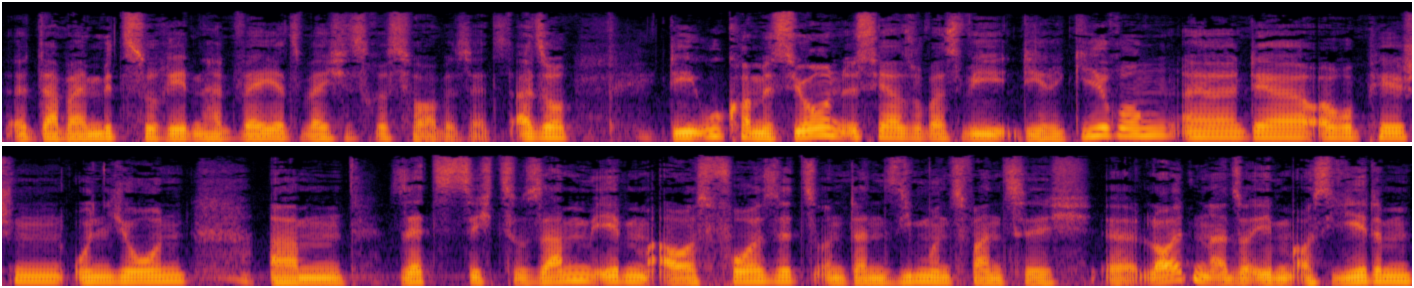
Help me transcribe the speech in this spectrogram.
äh, dabei mitzureden hat, wer jetzt welches Ressort besetzt. Also die EU-Kommission ist ja sowas wie die Regierung äh, der Europäischen Union, ähm, setzt sich zusammen eben aus Vorsitz und dann 27 äh, Leuten, also eben aus jedem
